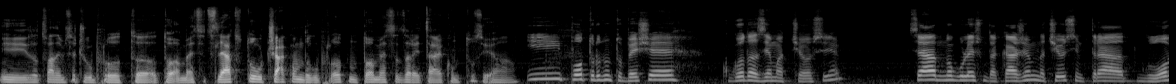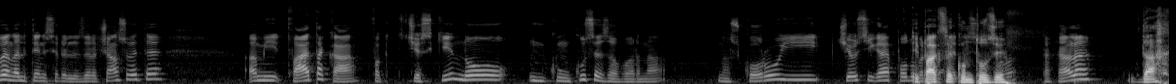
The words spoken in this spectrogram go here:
И затова не мисля, че го продадат този месец. Лятото очаквам да го продадат, но този месец заради тая контузия. И по-трудното беше кого да вземат Челси. Сега много лесно да кажем, на Челси им трябва голове, нали те не се реализират шансовете. Ами това е така, фактически, но Нкунку се завърна наскоро и Челси играе по-добре. И пак се контузи. Така ли? Да.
